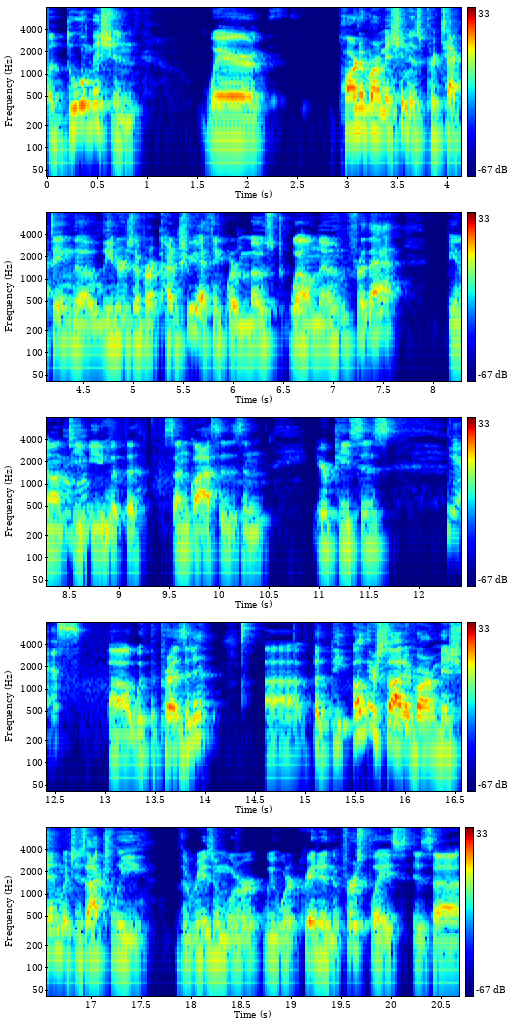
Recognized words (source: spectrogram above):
a dual mission where part of our mission is protecting the leaders of our country. I think we're most well known for that, being on mm-hmm. TV with the sunglasses and earpieces. Yes. Uh, with the president. Uh, but the other side of our mission, which is actually the reason we're we were created in the first place is uh,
